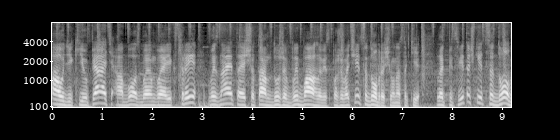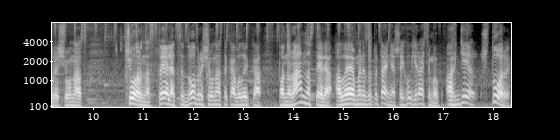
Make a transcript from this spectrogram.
Audi Q5 або з BMW X3. Ви знаєте, що там дуже вибагливі споживачі. Це добре, що у нас такі led підсвіточки. Це добре, що у нас чорна стеля. Це добре, що у нас така велика панорамна стеля. Але в мене запитання: Шайгу Герасимов, а де штори?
